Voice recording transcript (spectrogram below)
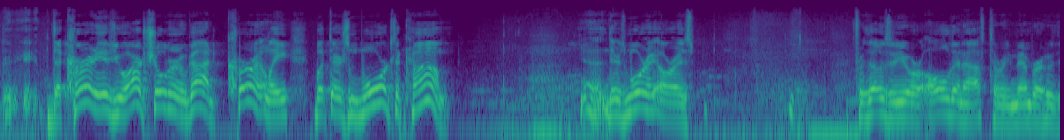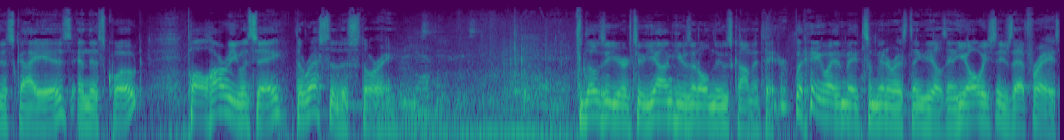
the current is you are children of God currently, but there's more to come. Uh, there's more, or as for those of you who are old enough to remember who this guy is and this quote, Paul Harvey would say, the rest of the story. For those of you who are too young, he was an old news commentator. But anyway, they made some interesting deals, and he always used that phrase.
